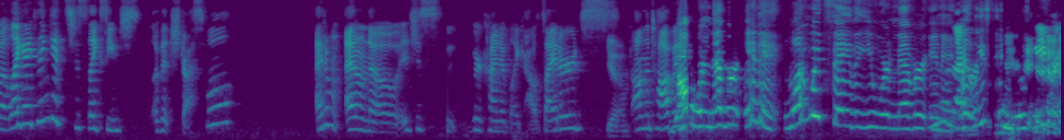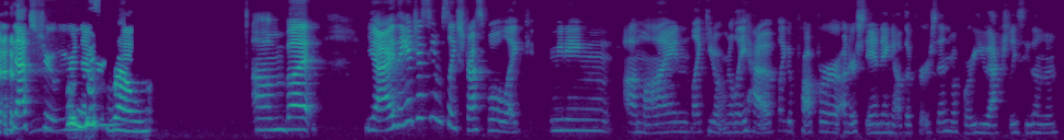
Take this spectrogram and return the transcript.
but like I think it's just like seems a bit stressful. I don't I don't know. It's just we're kind of like outsiders Yeah. on the topic. Y'all were never in it. One would say that you were never in We were it, never at least in this, We were, that's true. We were in never this realm. Um, but yeah, I think it just seems like stressful, like meeting online. Like you don't really have like a proper understanding of the person before you actually see them, in-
